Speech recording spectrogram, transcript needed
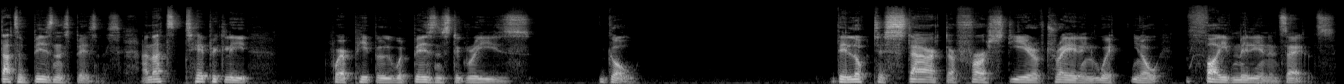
That's a business business and that's typically where people with business degrees go they look to start their first year of trading with, you know, 5 million in sales.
